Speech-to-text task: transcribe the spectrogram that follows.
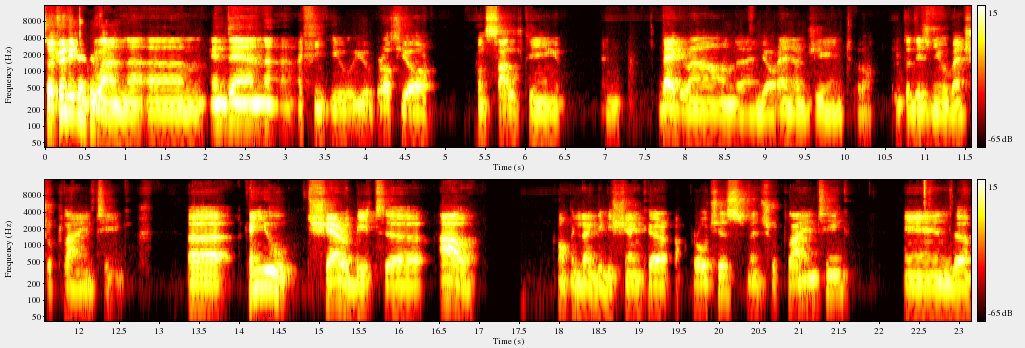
So 2021, um, and then uh, I think you you brought your consulting background and your energy into into this new venture clienting. Uh, can you share a bit uh, how a company like DB Schenker approaches venture clienting, and uh,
